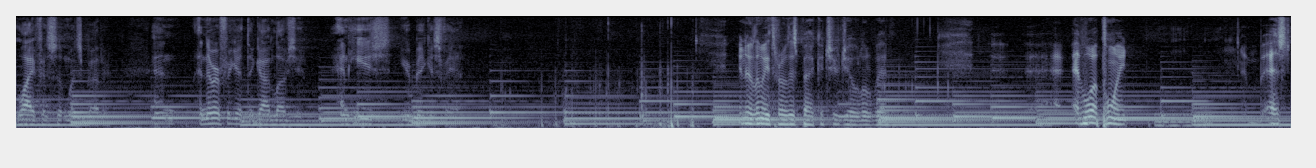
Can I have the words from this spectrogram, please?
life is so much better. And, and never forget that God loves you and He's your biggest fan. You know, let me throw this back at you, Joe, a little bit. At what point, as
